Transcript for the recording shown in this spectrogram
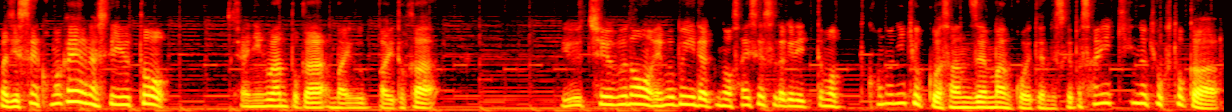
まあ、実際細かい話で言うと、シャイニングワンとか、バイグッバイとか、YouTube の MV の再生数だけで言っても、この2曲は3000万超えてるんですけど、やっぱ最近の曲とか、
